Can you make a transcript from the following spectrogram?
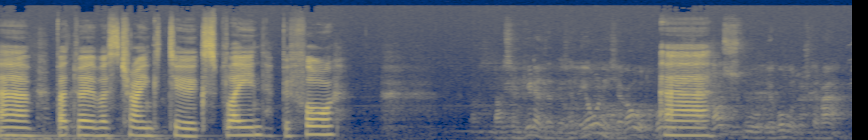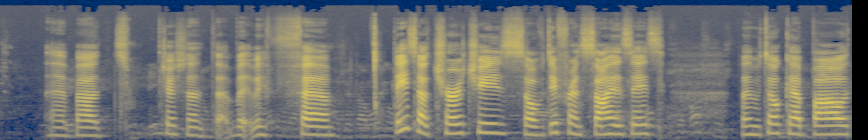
uh, but I was trying to explain before. Uh, about church, if uh, these are churches of different sizes, when we talk about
